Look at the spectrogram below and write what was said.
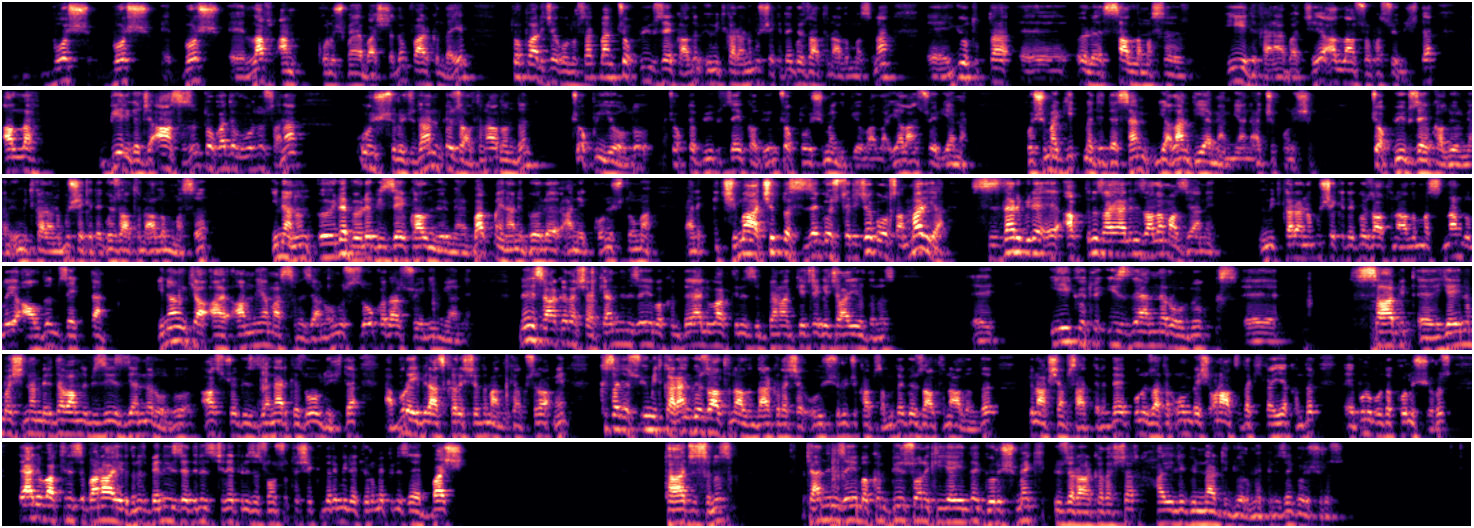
boş boş e, boş e, laf an konuşmaya başladım. Farkındayım. Toparlayacak olursak ben çok büyük zevk aldım Ümit Karan'ın bu şekilde gözaltına alınmasına. E, YouTube'da e, öyle sallaması iyiydi Fenerbahçe'ye. Allah'ın sopası yok işte. Allah bir gece ansızın tokadı vurdu sana. Uyuşturucudan gözaltına alındın. Çok iyi oldu. Çok da büyük zevk alıyorum. Çok da hoşuma gidiyor vallahi. Yalan söyleyemem. Hoşuma gitmedi desem yalan diyemem yani açık konuşayım. Çok büyük zevk alıyorum yani Ümit Karan'ın bu şekilde gözaltına alınması. İnanın öyle böyle bir zevk almıyorum yani. Bakmayın hani böyle hani konuştuğuma yani içimi açıp da size gösterecek olsam var ya sizler bile e, aklınız hayaliniz alamaz yani. Ümit Karan'ın bu şekilde gözaltına alınmasından dolayı aldığım zevkten. İnanın ki anlayamazsınız yani. Onu size o kadar söyleyeyim yani. Neyse arkadaşlar kendinize iyi bakın. Değerli vaktinizi bana gece gece ayırdınız. Ee, iyi kötü izleyenler oldu. Kıs- E, sabit e, yayının başından beri devamlı bizi izleyenler oldu. Az çok izleyen herkes oldu işte. Ya burayı biraz karıştırdım anladık. Kusura bakmayın. Kısacası Ümit Karan gözaltına alındı arkadaşlar. Uyuşturucu kapsamında gözaltına alındı. Dün akşam saatlerinde. Bunu zaten 15-16 dakikaya yakındır. E, bunu burada konuşuyoruz. Değerli vaktinizi bana ayırdınız. Beni izlediğiniz için hepinize sonsuz teşekkürlerimi iletiyorum. Hepinize baş tacısınız. Kendinize iyi bakın. Bir sonraki yayında görüşmek üzere arkadaşlar. Hayırlı günler diliyorum hepinize. Görüşürüz.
